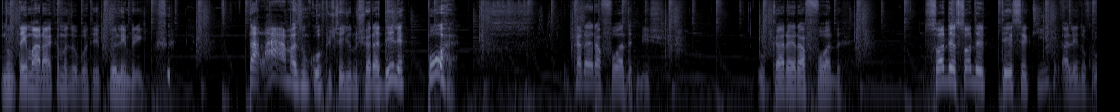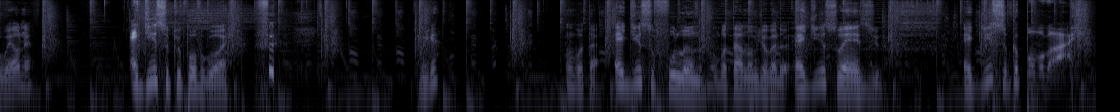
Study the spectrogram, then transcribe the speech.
Não tem Maraca, mas eu botei porque eu lembrei. Tá lá, mais um corpo estendido no chão dele, é? Porra! O cara era foda, bicho. O cara era foda. Só de, só de ter esse aqui, além do cruel, né? É disso que o povo gosta. Como é que é? Vamos botar. É disso, fulano. Vamos botar o nome do jogador. É disso, Ezio. É disso que o povo gosta.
